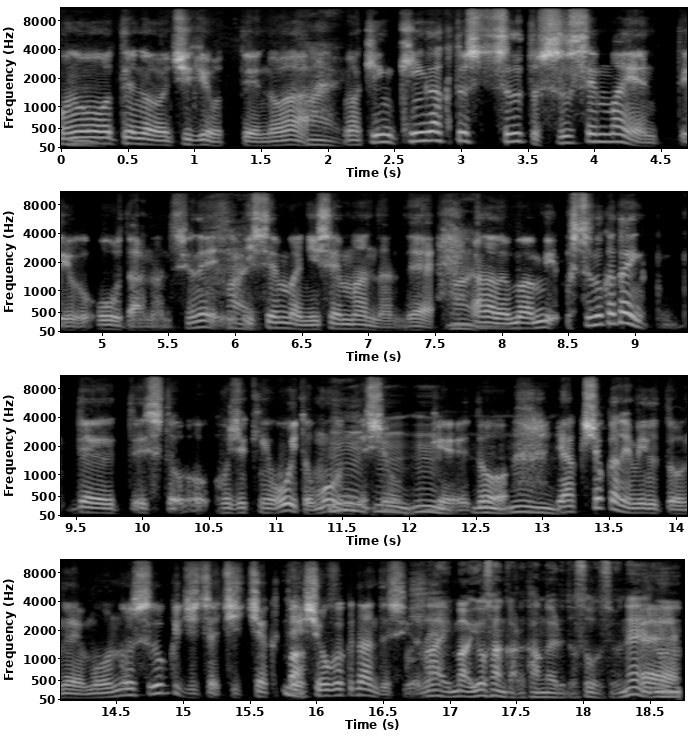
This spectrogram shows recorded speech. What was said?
この手の事業っていうのは、はい。まあ、金金額とすると数千万円っていうオーダーなんですよね、はい。1000万2000万なんで、はい。だからまあみ普通の方にでですと補助金多いと思うんでしょうけれど、うんうんうんうん役所から見るとねものすごく実はちっちゃくまあて少額なんですよね。はい。まあ、予算から考えるとそうですよね。ええ。う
